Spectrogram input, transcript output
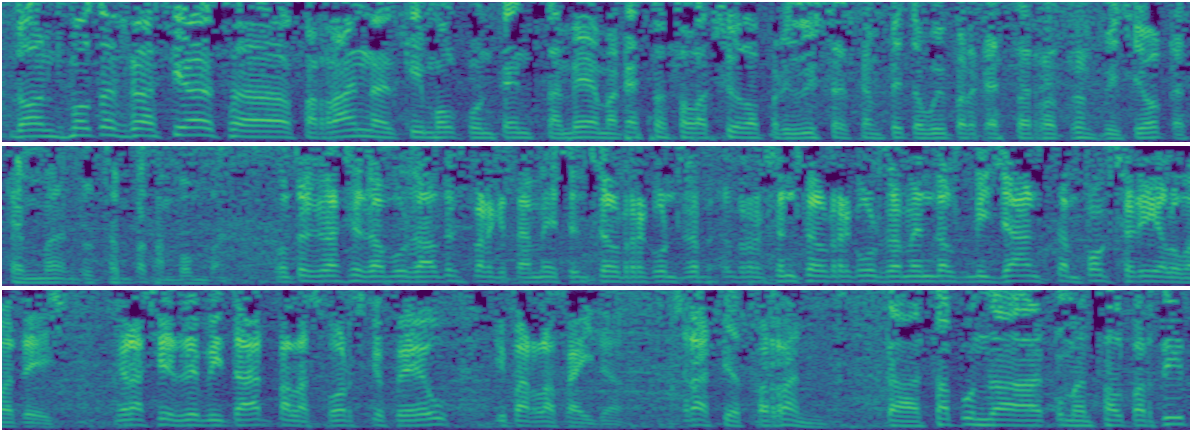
Doncs moltes gràcies, eh, Ferran, aquí molt contents també amb aquesta selecció de periodistes que hem fet avui per aquesta retransmissió, que estem, ens ho estem passant bomba. Moltes gràcies a vosaltres, perquè també sense el, recolzament, sense el recolzament dels mitjans tampoc seria el mateix. Gràcies de veritat per l'esforç que feu i per la feina. Gràcies, Ferran, que està a punt de començar el partit.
